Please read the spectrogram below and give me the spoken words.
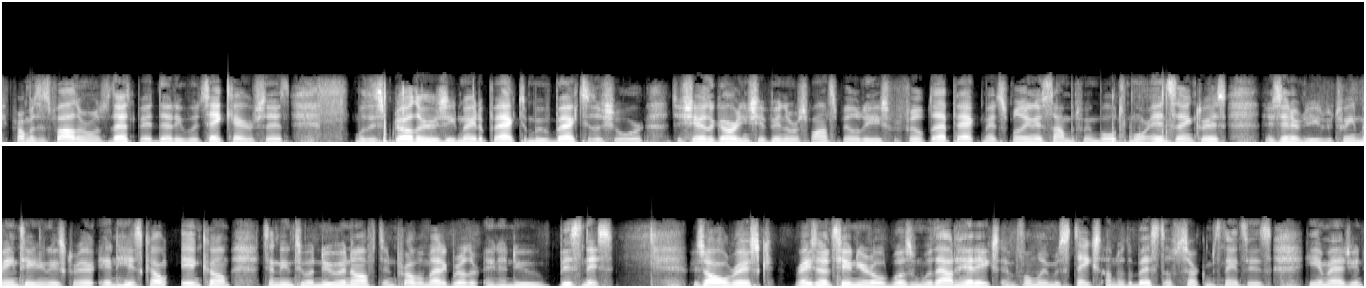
He promised his father on his deathbed that he would take care of Seth. With his brothers, he'd made a pact to move back to the shore, to share the guardianship and the responsibilities. For Philip, that pact meant splitting his time between Baltimore and St. Chris, and his interviews between maintaining his career and his income, tending to a new and often problematic brother in a new business. Was all risk, Raising a ten-year-old wasn't without headaches and fumbling mistakes under the best of circumstances, he imagined.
